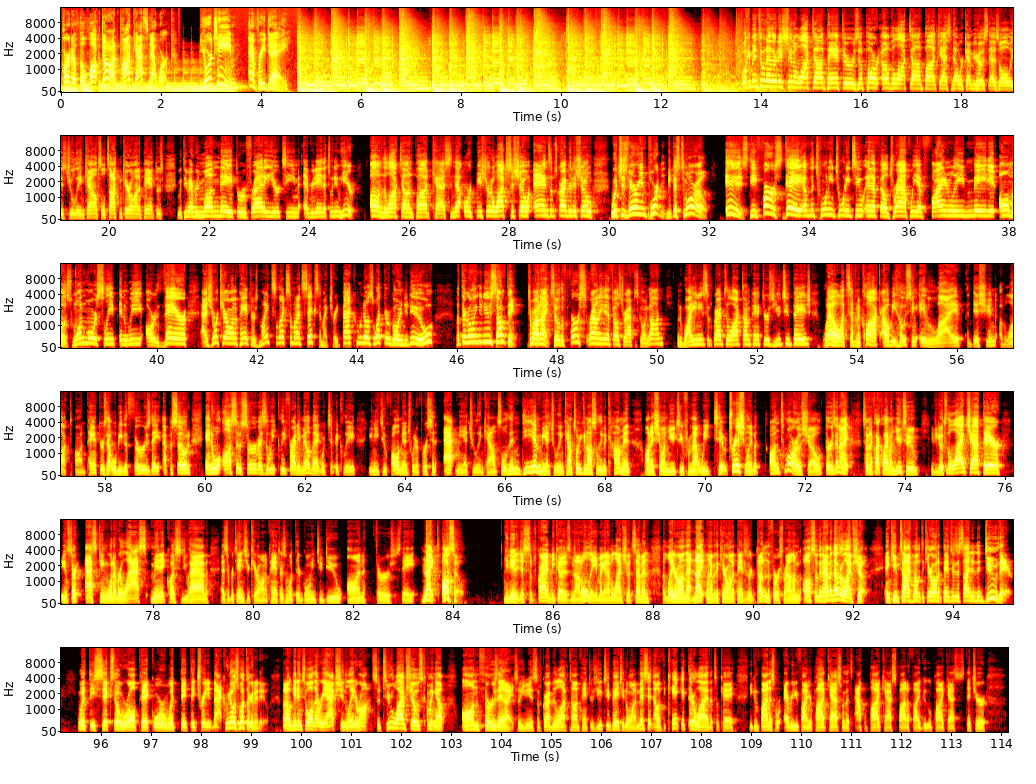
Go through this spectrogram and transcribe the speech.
Part of the Locked On Podcast Network. Your team every day. Welcome into another edition of Locked On Panthers, a part of the Locked On Podcast Network. I'm your host, as always, Julian Council, talking Carolina Panthers with you every Monday through Friday, your team every day. That's what we do here on the Locked On Podcast Network. Be sure to watch the show and subscribe to the show, which is very important because tomorrow is the first day of the 2022 NFL draft. We have finally made it almost one more sleep, and we are there. As your Carolina Panthers might select someone at six, they might trade back. Who knows what they're going to do, but they're going to do something tomorrow night. So the first round of the NFL's draft is going on and why you need to subscribe to the Locked On Panthers YouTube page? Well, at seven o'clock, I'll be hosting a live edition of Locked On Panthers. That will be the Thursday episode, and it will also serve as the weekly Friday mailbag, where typically you need to follow me on Twitter first and at me at Julian Council, then DM me at Julian Council. You can also leave a comment on a show on YouTube from that week t- traditionally, but on tomorrow's show, Thursday night, seven o'clock live on YouTube. If you go to the live chat there, you can start asking whatever last minute questions you have as it pertains to your Carolina Panthers and what they're going to do on Thursday night. Also, you need to just subscribe because not only am I going to have a live show at seven, but later on that night, whenever the Carolina Panthers are done in the first round, I'm also going to have another live show and keep talking about what the Carolina Panthers decided to do there with the sixth overall pick or with they, they traded back. Who knows what they're going to do? But I'll get into all that reaction later on. So, two live shows coming out on Thursday night. So you need to subscribe to the Locked On Panthers YouTube page. You don't want to miss it. Now, if you can't get there live, it's okay. You can find us wherever you find your podcast, whether that's Apple Podcast, Spotify, Google Podcast, Stitcher.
